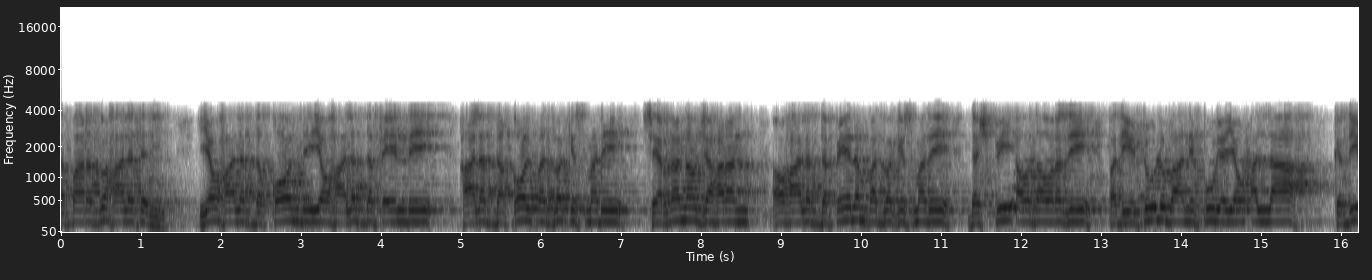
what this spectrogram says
د پاره دو حالت دي یو حالت د قول دی یو حالت د فعل دی حالت د قول په دوه قسمه دی سرن او جهرن او حالت د پیلم په دوه قسمه دی د شپې او د ورځې په دې ټولو باندې پوهه یو الله کدی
